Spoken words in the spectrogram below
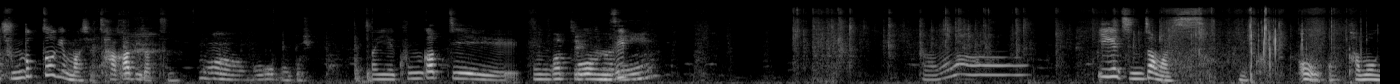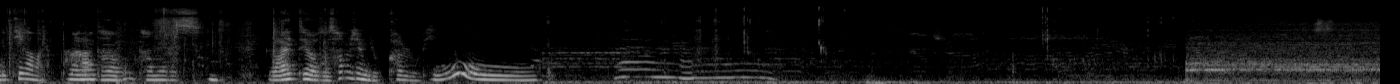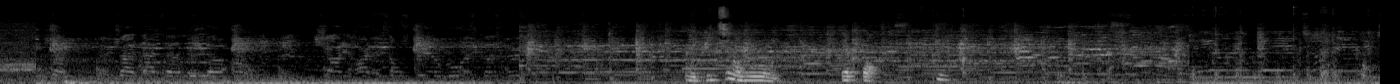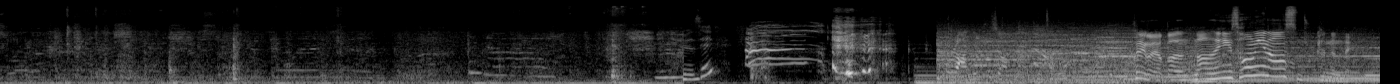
약간 중독적인 맛이야. 자가비 같은. 우와, 먹어보고 싶어. 아예 군것질. 군것질. 짜라란. 이게 진짜 맛있어. 이거. 어, 어, 다 먹은 게 티가 나겠다. 너무 다, 다 먹었어. 라이트여서 36칼로리. 오. 아니, 빛이 너무 예뻐. 그러니까 약간 나는 이 성이 나왔으면 좋겠는데.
